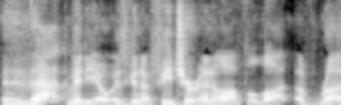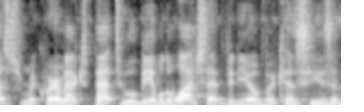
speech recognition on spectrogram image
that video is going to feature an awful lot of Russ from Aquarimax Pets who will be able to watch that video because he's a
